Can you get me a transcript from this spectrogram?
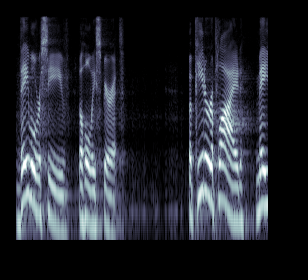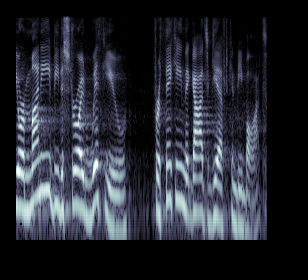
they will receive the Holy Spirit. But Peter replied, May your money be destroyed with you for thinking that God's gift can be bought.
